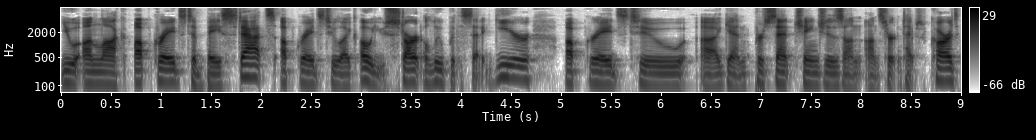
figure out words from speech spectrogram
You unlock upgrades to base stats, upgrades to like oh you start a loop with a set of gear, upgrades to uh, again percent changes on on certain types of cards,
